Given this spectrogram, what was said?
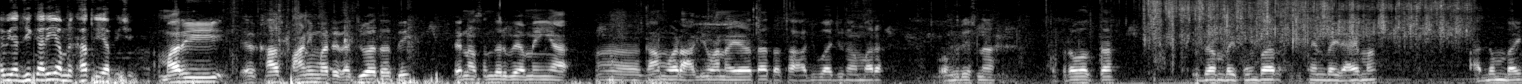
એવી અધિકારીએ અમને ખાતરી આપી છે. અમારી ખાસ પાણી માટે રજૂઆત હતી. તેના સંદર્ભે અમે અહીંયા ગામવાળા આગેવાન આવ્યા હતા તથા આજુબાજુના અમારા કોંગ્રેસના પ્રવક્તા ઇબ્રાહીમભાઈ કુંભાર હુસેનભાઈ રાયમા, આદમભાઈ,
